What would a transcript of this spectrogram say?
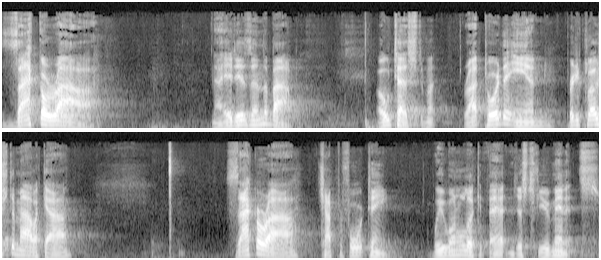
Zechariah. Now, it is in the Bible, Old Testament, right toward the end, pretty close to Malachi. Zechariah chapter 14. We want to look at that in just a few minutes.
